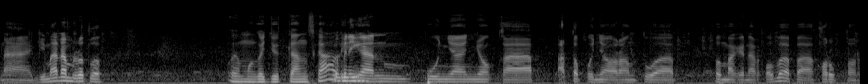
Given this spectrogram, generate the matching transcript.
Nah, gimana menurut lo? Wah, mengejutkan Lo sekali. mendingan punya nyokap atau punya orang tua pemakai narkoba apa koruptor?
